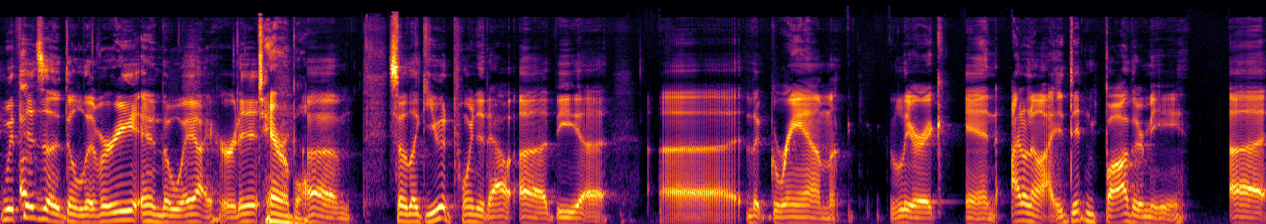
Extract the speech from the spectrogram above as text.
with his uh, delivery and the way I heard it. Terrible. Um, so like you had pointed out uh, the uh, uh, the Graham lyric, and I don't know, it didn't bother me uh,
